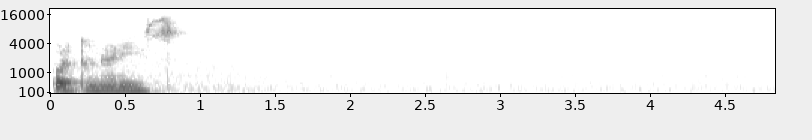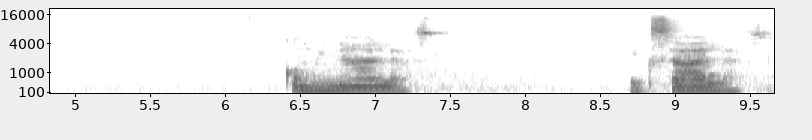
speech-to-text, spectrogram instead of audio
por tu nariz. Como inhalas, exhalas.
